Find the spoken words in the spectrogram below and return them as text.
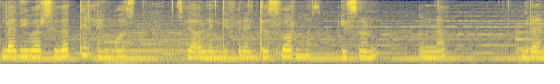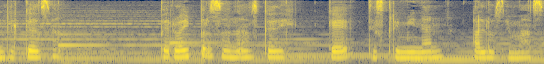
La diversidad de lenguas se habla en diferentes formas y son una gran riqueza, pero hay personas que, que discriminan a los demás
